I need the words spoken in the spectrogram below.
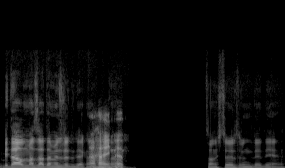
Bir daha olmaz. Adam özür diliyor kanka. Aynen. Sonuçta özrünü diledi yani.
